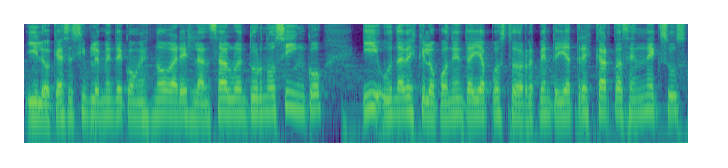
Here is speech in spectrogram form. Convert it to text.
y lo que hace simplemente con Snowguard es lanzarlo en turno 5 y una vez que el oponente haya puesto de repente ya tres cartas en Nexus,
